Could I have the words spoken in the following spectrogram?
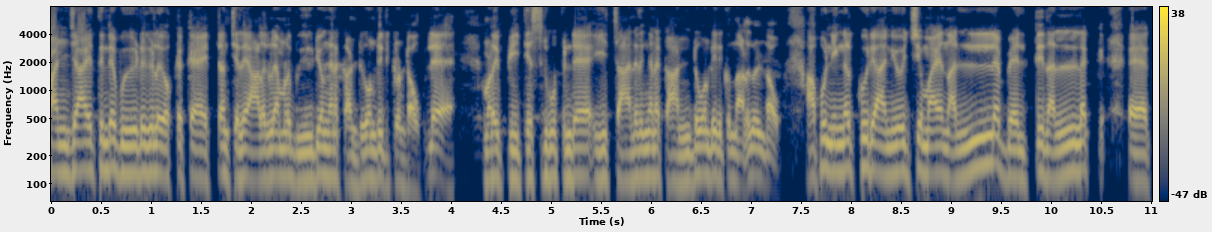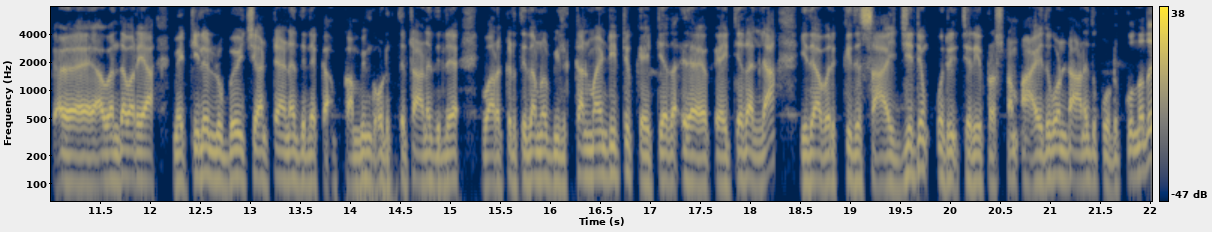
പഞ്ചായത്തിന്റെ വീടുകൾ ഒക്കെ കയറ്റാൻ ചില ആളുകൾ നമ്മൾ വീഡിയോ ഇങ്ങനെ കണ്ടുകൊണ്ടിരിക്കുന്നുണ്ടാവും അല്ലേ? നമ്മൾ പി ടി എസ് ഗ്രൂപ്പിന്റെ ഈ ചാനൽ ഇങ്ങനെ കണ്ടുകൊണ്ടിരിക്കുന്ന ആളുകളുണ്ടാവും. അപ്പോൾ നിങ്ങൾക്കൊരു അനുയോജ്യമായ നല്ല ബെൽറ്റ് നല്ല എന്താ പറയുക മെറ്റീരിയൽ ഉപയോഗിച്ചിട്ടാണ് ഇതിന്റെ കമ്പി കൊടുത്തിട്ടാണ് ഇതിന്റെ വർക്ക് എടുത്ത് നമ്മൾ വിൽക്കാൻ വേണ്ടിയിട്ട് കയറ്റിയത് കയറ്റിയതല്ല. ഇത് അവർക്ക് ഇത് സാഹചര്യം ഒരു ചെറിയ പ്രശ്നം ആയതുകൊണ്ടാണ് ഇത് കൊടുക്കുന്നത്.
